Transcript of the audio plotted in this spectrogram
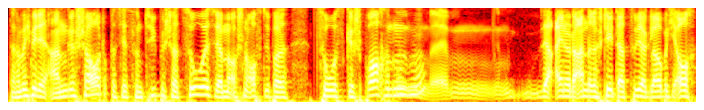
Dann habe ich mir den angeschaut, ob das jetzt so ein typischer Zoo ist. Wir haben ja auch schon oft über Zoos gesprochen. Mhm. Ähm, der ein oder andere steht dazu ja, glaube ich, auch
